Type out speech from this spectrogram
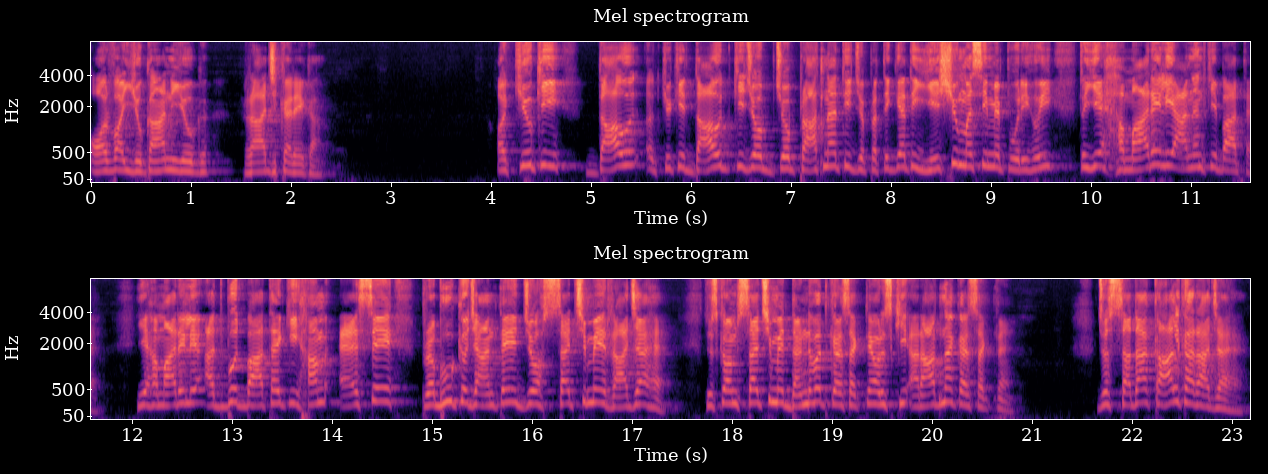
और वह युगान युग राज करेगा। और क्योंकि दाऊद क्योंकि दाऊद की जो जो प्रार्थना थी, जो प्रतिज्ञा थी, यीशु मसीह में पूरी हुई तो ये हमारे लिए आनंद की बात है। ये हमारे लिए अद्भुत बात है कि हम ऐसे प्रभु को जानते हैं जो सच में राजा है, जिसको हम सच में दंडवत कर सकते हैं और उसकी आराधना कर सकते हैं, जो सदा काल का राजा है,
